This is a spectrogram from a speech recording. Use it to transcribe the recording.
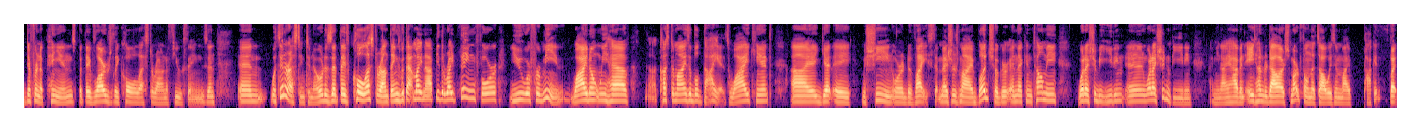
different opinions, but they've largely coalesced around a few things. And and what's interesting to note is that they've coalesced around things, but that might not be the right thing for you or for me. Why don't we have uh, customizable diets? Why can't I get a machine or a device that measures my blood sugar and that can tell me what I should be eating and what I shouldn't be eating. I mean, I have an $800 smartphone that's always in my pocket, but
